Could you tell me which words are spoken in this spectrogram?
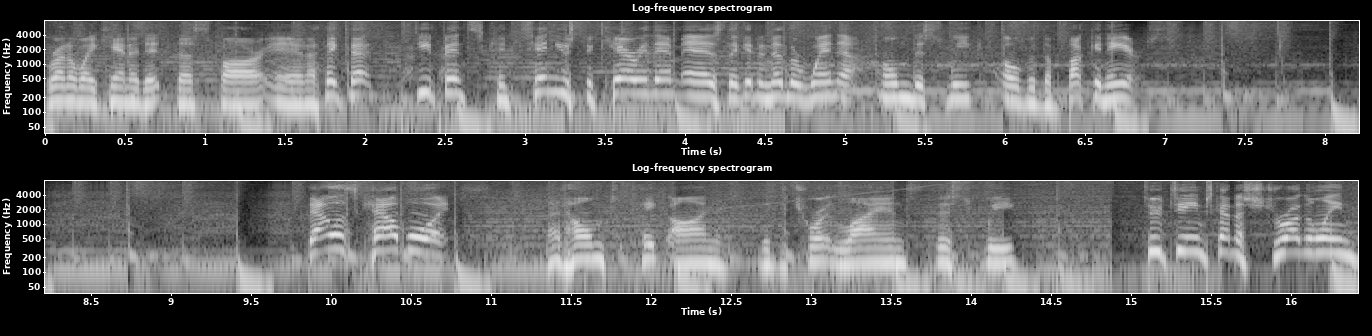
runaway candidate thus far. And I think that defense continues to carry them as they get another win at home this week over the Buccaneers. Dallas Cowboys at home to take on the Detroit Lions this week. Two teams kind of struggling.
